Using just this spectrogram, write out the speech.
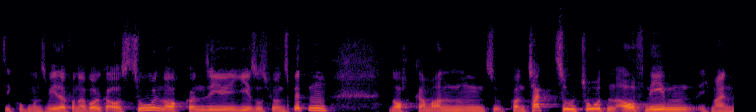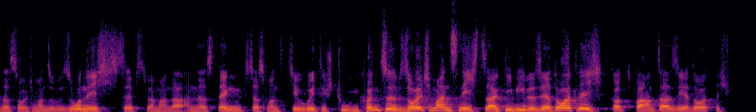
Sie gucken uns weder von der Wolke aus zu, noch können sie Jesus für uns bitten, noch kann man Kontakt zu Toten aufnehmen. Ich meine, das sollte man sowieso nicht, selbst wenn man da anders denkt, dass man es theoretisch tun könnte, sollte man es nicht, sagt die Bibel sehr deutlich. Gott warnt da sehr deutlich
